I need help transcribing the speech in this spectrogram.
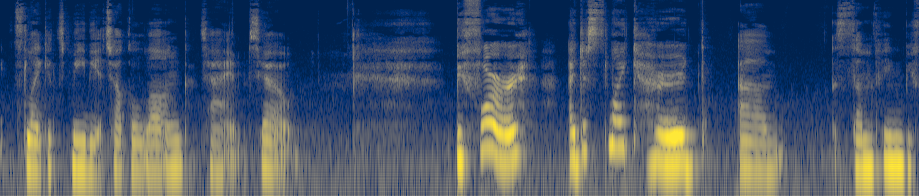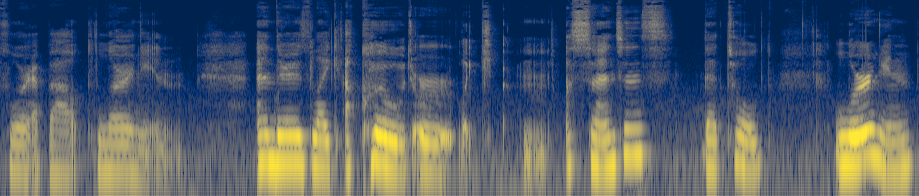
it's like it's maybe it took a long time. So before, I just like heard um something before about learning. And there's like a quote or like mm, a sentence that told learning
